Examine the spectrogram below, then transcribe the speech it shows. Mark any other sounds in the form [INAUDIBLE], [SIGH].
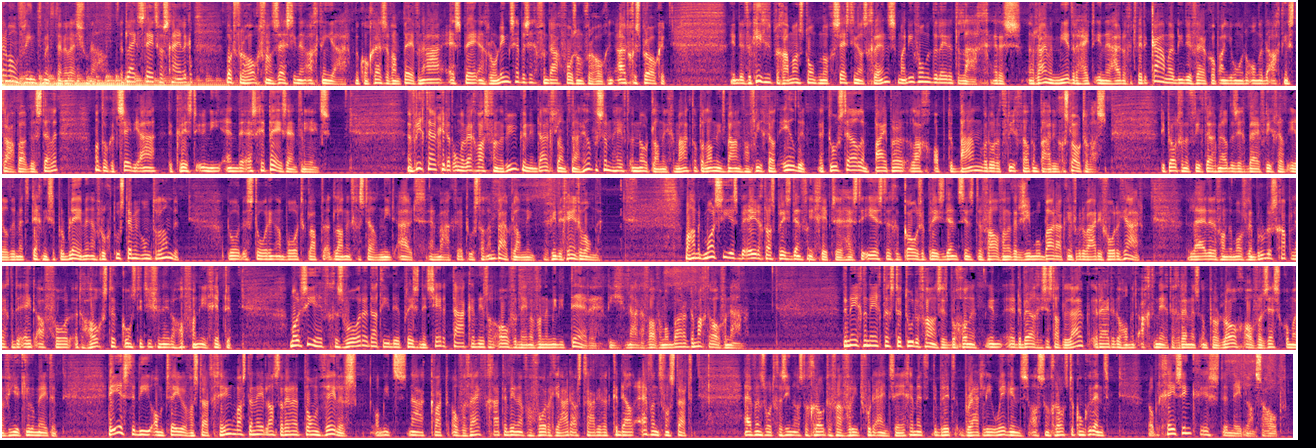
Herman Vriend met het NOS Journaal. Het lijkt steeds waarschijnlijk wordt verhoogd van 16 en 18 jaar. De congressen van PvdA, SP en GroenLinks hebben zich vandaag voor zo'n verhoging uitgesproken. In de verkiezingsprogramma stond nog 16 als grens, maar die vonden de leden te laag. Er is een ruime meerderheid in de huidige Tweede Kamer die de verkoop aan jongeren onder de 18 strafbaar wil stellen. Want ook het CDA, de ChristenUnie en de SGP zijn het er niet eens. Een vliegtuigje dat onderweg was van Rügen in Duitsland naar Hilversum heeft een noodlanding gemaakt op de landingsbaan van vliegveld Eelde. Het toestel, een Piper, lag op de baan waardoor het vliegveld een paar uur gesloten was. Die piloot van het vliegtuig meldde zich bij vliegveld Eelde met technische problemen en vroeg toestemming om te landen. Door de storing aan boord klapte het landingsgestel niet uit en maakte het toestel een buiklanding. Er vielen geen gewonden. Mohamed Morsi is beëdigd als president van Egypte. Hij is de eerste gekozen president sinds de val van het regime Mubarak in februari vorig jaar. De leider van de moslimbroederschap legde de eed af voor het hoogste constitutionele hof van Egypte. Morsi heeft gezworen dat hij de presidentiële taken weer zal overnemen van de militairen die na de val van Mubarak de macht overnamen. De 99ste Tour de France is begonnen. In eh, de Belgische stad Luik rijden de 198 renners een proloog over 6,4 kilometer. De eerste die om twee uur van start ging was de Nederlandse renner Tom Velers. Om iets na kwart over vijf gaat de winnaar van vorig jaar, de Australiër Cadel Evans, van start. Evans wordt gezien als de grote favoriet voor de eindzege met de Brit Bradley Wiggins als zijn grootste concurrent. Robert Geesink is de Nederlandse hoop.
